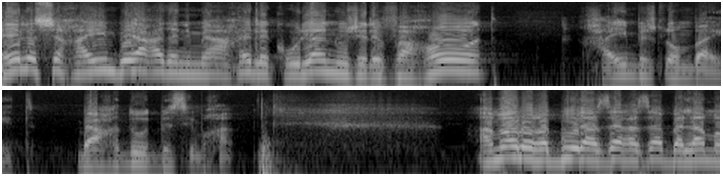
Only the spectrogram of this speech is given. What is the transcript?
אלה שחיים ביחד, אני מאחל לכולנו שלפחות חיים בשלום בית, באחדות, בשמחה. אמר לו רבי אלעזר הזבה, למה,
